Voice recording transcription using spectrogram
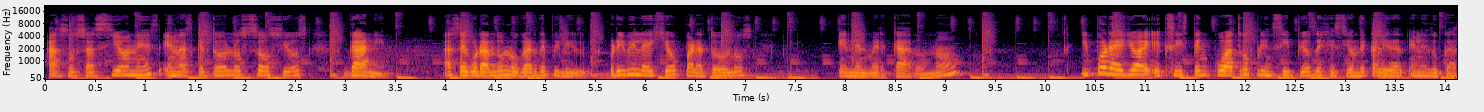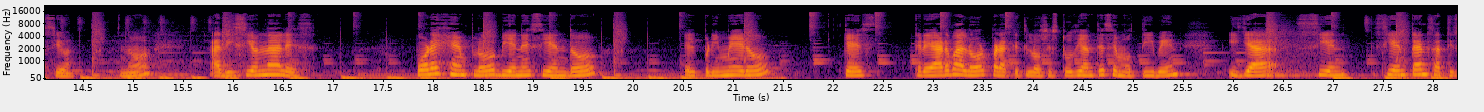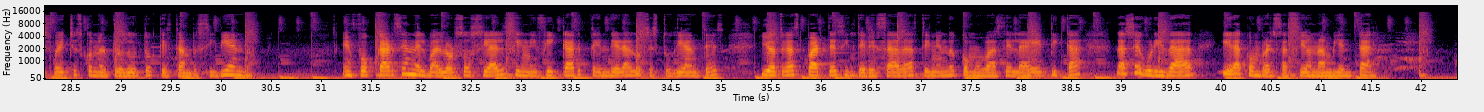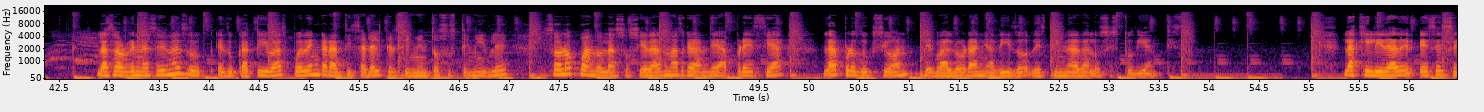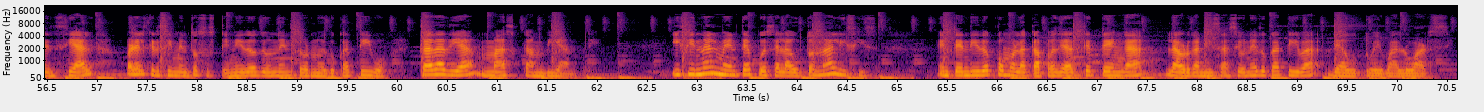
asociaciones en las que todos los socios ganen, asegurando un lugar de privilegio para todos los en el mercado, ¿no? Y por ello existen cuatro principios de gestión de calidad en la educación, ¿no? Adicionales. Por ejemplo, viene siendo el primero, que es crear valor para que los estudiantes se motiven y ya sientan satisfechos con el producto que están recibiendo. Enfocarse en el valor social significa atender a los estudiantes y otras partes interesadas teniendo como base la ética, la seguridad y la conversación ambiental. Las organizaciones educativas pueden garantizar el crecimiento sostenible solo cuando la sociedad más grande aprecia la producción de valor añadido destinada a los estudiantes. La agilidad es esencial para el crecimiento sostenido de un entorno educativo, cada día más cambiante. Y finalmente, pues el autoanálisis, entendido como la capacidad que tenga la organización educativa de autoevaluarse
